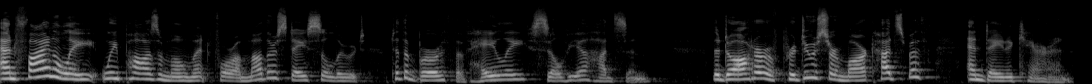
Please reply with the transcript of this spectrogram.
And finally, we pause a moment for a Mother's Day salute to the birth of Haley Sylvia Hudson, the daughter of producer Mark Hudspeth and Dana Karen.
